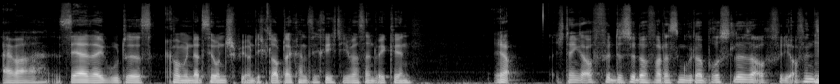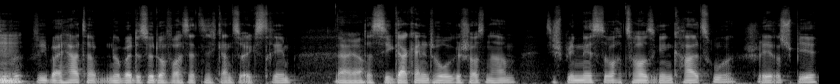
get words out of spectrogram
Einfach sehr, sehr gutes Kombinationsspiel und ich glaube, da kann sich richtig was entwickeln. Ja, ich denke auch für Düsseldorf war das ein guter Brustlöser, auch für die Offensive, mhm. wie bei Hertha. Nur bei Düsseldorf war es jetzt nicht ganz so extrem, ja, ja. dass sie gar keine Tore geschossen haben. Sie spielen nächste Woche zu Hause gegen Karlsruhe, schweres Spiel.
